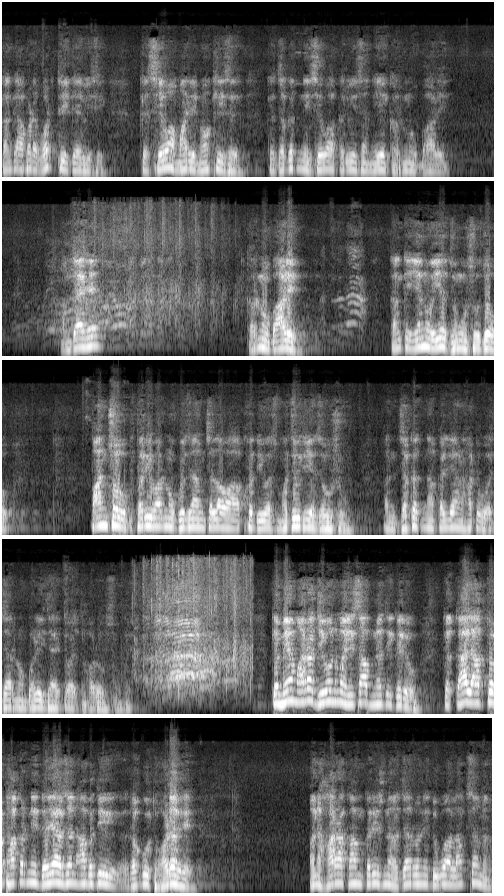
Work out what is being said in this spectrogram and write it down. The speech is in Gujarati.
કારણ કે આપણે વટથી કહેવી છે કે સેવા મારી નોખી છે કે જગતની સેવા કરવી છે ને એ ઘરનું બાળી. સમજાય છે? ઘરનું બાળી. કારણ કે એનું એ જ હું છું, જો પાંચસો પરિવારનું ગુજરાન ચલાવવા આખો દિવસ મજૂરીએ જઉં છું અને જગતના કલ્યાણ હાટું હજારનું બળી જાય તોય દોડું છું. કે મેં મારા જીવનમાં હિસાબ નથી કર્યો. કે કાલ આપતો ઠાકરની દયા છે આ બધી રઘુ ધોળે છે અને હારા કામ કરીશ ને હજારોની દુવા લાગશે ને,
